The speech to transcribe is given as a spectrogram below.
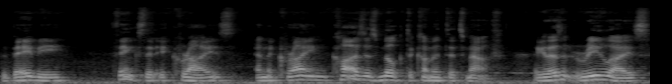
the baby thinks that it cries, and the crying causes milk to come into its mouth. Like it doesn't realize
